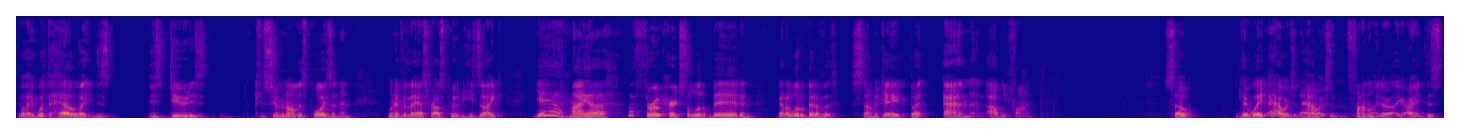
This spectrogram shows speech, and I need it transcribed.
they're like, "What the hell? Like this this dude is consuming all this poison." And whenever they ask Rasputin, he's like, "Yeah, my uh my throat hurts a little bit, and I got a little bit of a stomach ache, but and I'll be fine." So they wait hours and hours, and finally they're like, "All right, this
